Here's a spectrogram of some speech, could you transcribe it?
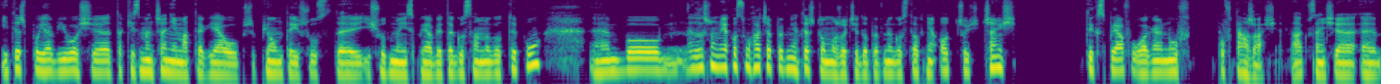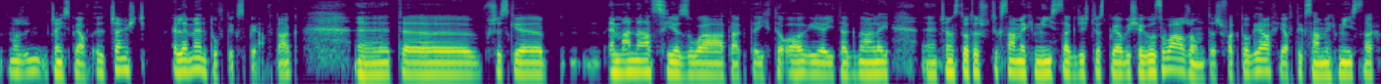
i też pojawiło się takie zmęczenie materiału przy piątej, szóstej i siódmej sprawie tego samego typu, e, bo zresztą jako słuchacze pewnie też to możecie do pewnego stopnia odczuć. Część tych spraw Warrenów powtarza się, tak? W sensie, e, może część spraw, e, część elementów tych spraw, tak? E, te wszystkie emanacje zła, tak, te ich teorie i tak dalej, e, często też w tych samych miejscach gdzieś te sprawy się rozłażą, też faktografia w tych samych miejscach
